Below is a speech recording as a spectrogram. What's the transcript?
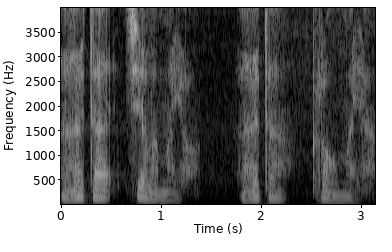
гэта цела маё, гэта кроў мая.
